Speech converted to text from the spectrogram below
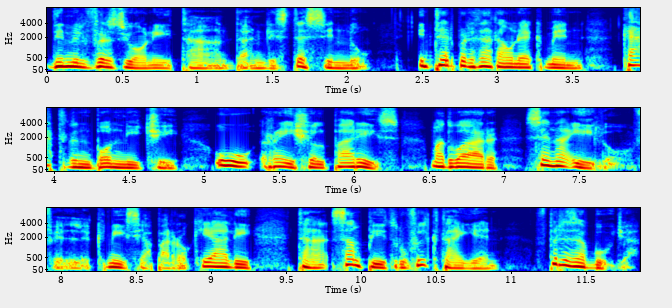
din il-verżjoni ta' dan l-istess innu interpretata hawnhekk minn Catherine Bonnici u Rachel Paris madwar sena ilu fil-Knisja Parrokkjali ta' San Pietru fil-Ktajjen f'Breżabuġa.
